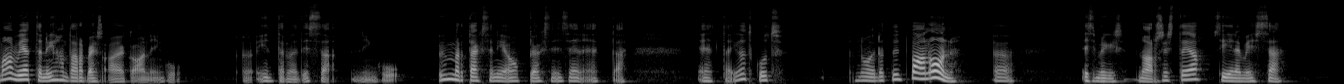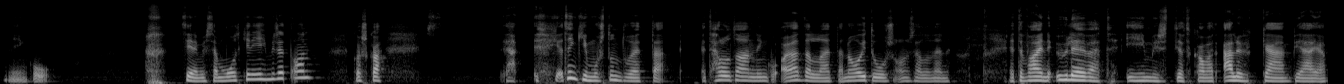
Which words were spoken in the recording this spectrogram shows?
mä oon viettänyt ihan tarpeeksi aikaa niin kuin, internetissä niin kuin, ymmärtääkseni ja oppiakseni sen, että, että jotkut noidat nyt vaan on ö, esimerkiksi narsisteja siinä, missä, niin kuin, siinä, missä muutkin ihmiset on. Koska jotenkin musta tuntuu, että, että halutaan niin kuin, ajatella, että noituus on sellainen että vain ylevät ihmiset, jotka ovat älykkäämpiä ja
